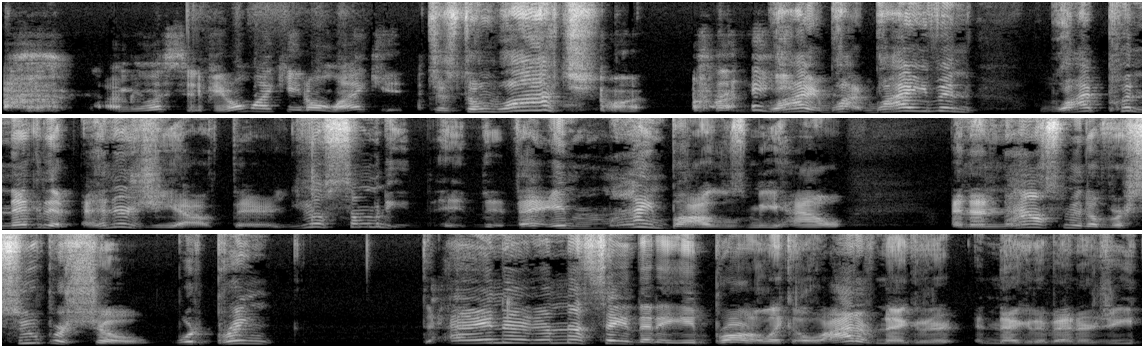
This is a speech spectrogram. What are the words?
I mean, listen, if you don't like it, you don't like it. Just don't watch. But, right? Why? Why? Why even? Why put negative energy out there? You know, somebody it, that it mind boggles me how an announcement of a super show would bring. And I'm not saying that it brought like a lot of negative negative energy,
